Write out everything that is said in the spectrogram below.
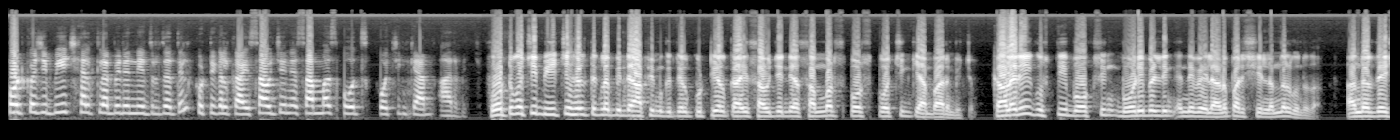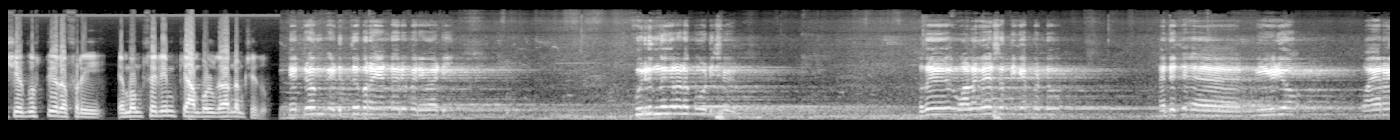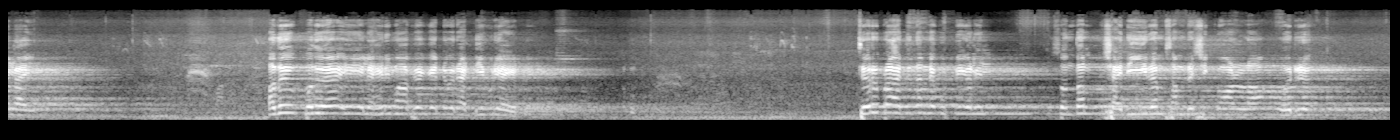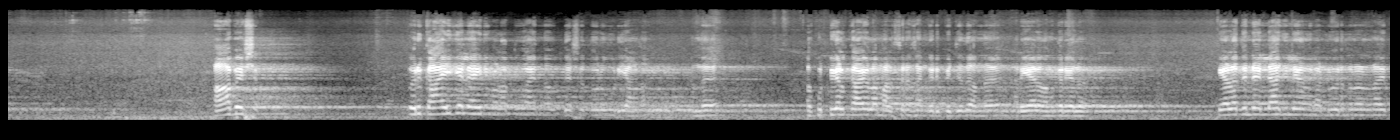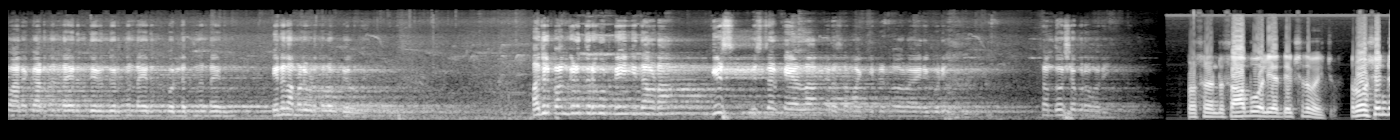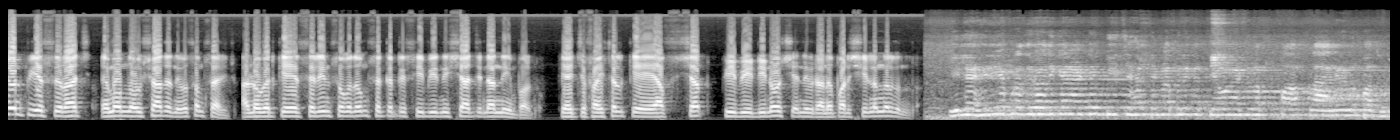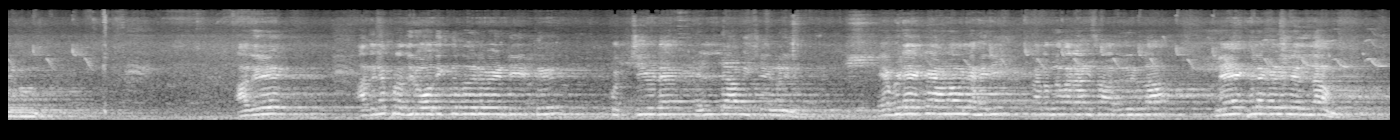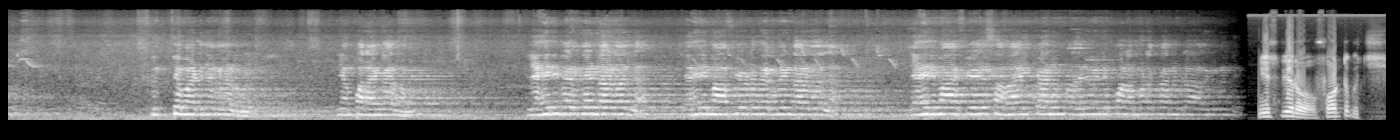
Fort Kochi beach health ക്ലബിന്റെ നേതൃത്വത്തിൽ കുട്ടികൾക്കായി സൗജന്യ സമ്മർ സ്പോർട്സ് കോച്ചിംഗ് ക്യാമ്പ് ആരംഭിച്ചു. ഫോർട്ട് കൊച്ചി ബീച്ച് ഹെൽത്ത് ക്ലബിന്റെ ആഭിമുഖ്യത്തിൽ കുട്ടികൾക്കായി സൗജന്യ സമ്മർ സ്പോർട്സ് കോച്ചിംഗ് ക്യാമ്പ് ആരംഭിച്ചു. കളരി ഗുസ്തി ബോക്സിംഗ് ബോഡി ബിൽഡിംഗ് എന്നിവയിലാണ് പരിശീലനം നൽകുന്നത്. അന്തർദേശീയ ഗുസ്തി referee M M Salim camp ഉദ്ഘാടനം ചെയ്തു. ഏറ്റവും എടുത്തു പറയേണ്ട ഒരു പരിപാടി കുരുന്നുകളുടെ ബോഡി ഷോ അത് വളരെ ശ്രദ്ധിക്കപ്പെട്ടു. അതിന്റെ വീഡിയോ വൈറലായി. അത് പൊതുവെ ഈ ലഹരി മാഫിയൊക്കെ എന്റെ ഒരു അടിപൊളിയായിട്ട് ചെറുപ്രായത്തിൽ തന്നെ കുട്ടികളിൽ സ്വന്തം ശരീരം സംരക്ഷിക്കാനുള്ള ഒരു ആവേശം ഒരു കായിക ലഹരി വളർത്തുക എന്ന ഉദ്ദേശത്തോടു കൂടിയാണ് അന്ന് കുട്ടികൾക്കായുള്ള മത്സരം സംഘടിപ്പിച്ചത്. അന്ന് അറിയാലോ നമുക്കറിയാലോ കേരളത്തിന്റെ എല്ലാ ജില്ലകളും കണ്ണൂരിൽ പാലക്കാട് നിന്നുണ്ടായിരുന്നു തിരുവനന്തപുരത്ത് നിന്നുണ്ടായിരുന്നു കൊല്ലത്ത് നിന്നുണ്ടായിരുന്നു. പിന്നെ നമ്മൾ ഇവിടുന്നുള്ള കുട്ടികളുണ്ട്. അതിൽ പങ്കെടുത്തൊരു കുട്ടി ഇതവണ കിഡ്സ് മിസ്റ്റർ കേരള കരസ്ഥമാക്കിയിട്ടുള്ള കാര്യം കൂടി സന്തോഷപ്രമതി അറിയിക്കും പ്രസിഡന്റ് സാബു അലി അധ്യക്ഷത വഹിച്ചു. Roshan John P S Siraj M M Naushad എന്നിവർ സംസാരിച്ചു. അഡ്വക്കേറ്റ് കെ എസ് സലീം സ്വാഗതവും സെക്രട്ടറി സി ബി നിഷാദ് നന്ദിയും പറഞ്ഞു. K H Faisal K A Afshar P B Dinosh എന്നിവരാണ് പരിശീലനം നൽകുന്നത്. ഈ ലഹരിയെ പ്രതിരോധിക്കാനായിട്ട് ബീച്ച് ഹെൽത്ത് ക്ലബിന് കൃത്യമായിട്ടുള്ള പ്ലാനുകളും പദ്ധതികളും അത് അതിനെ പ്രതിരോധിക്കുന്നതിന് വേണ്ടിയിട്ട് കൊച്ചിയുടെ എല്ലാ വിഷയങ്ങളിലും. എവിടെയൊക്കെയാണോ ലഹരി കടന്നു വരാൻ സാധ്യതയുള്ള മേഖലകളിലെല്ലാം കൃത്യമായിട്ട് ഞങ്ങൾ ഇടപെടും. ഞാൻ പറയാൻ കാരണം ലഹരി വെറുതെ ഉണ്ടാകണമല്ല ലഹരി മാഫിയയുടെ വെറുതെ ഉണ്ടാകണമല്ല ലഹരി മാഫിയയെ സഹായിക്കാനും അതിനുവേണ്ടി പണം മുടക്കാനും ആളുകളുണ്ട്. News bureau Fort Kochi.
